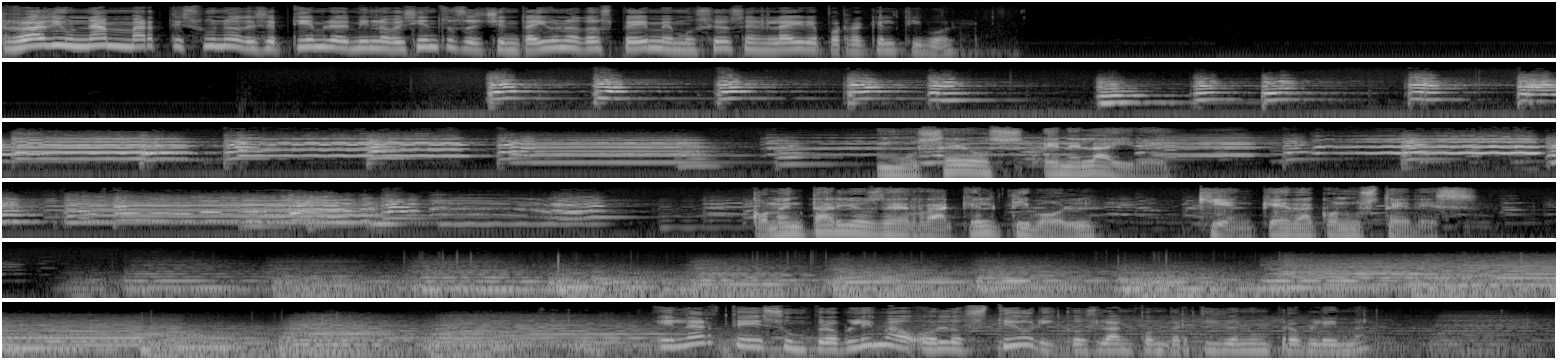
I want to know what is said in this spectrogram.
Radio UNAM, martes 1 de septiembre de 1981, 2 pm, Museos en el Aire por Raquel Tibol. Museos en el Aire. Comentarios de Raquel Tibol, quien queda con ustedes. ¿El arte es un problema o los teóricos lo han convertido en un problema?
